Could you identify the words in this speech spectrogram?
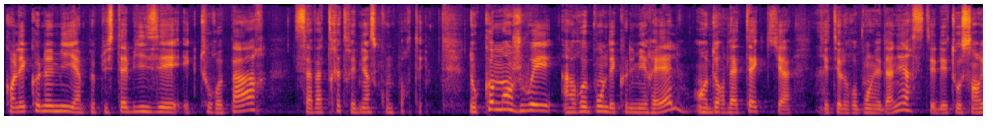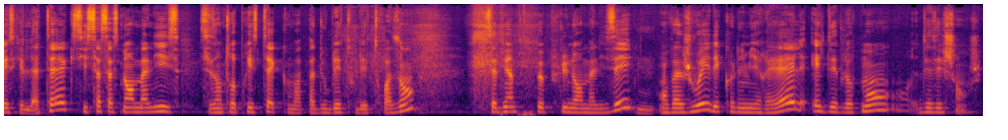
Quand l'économie est un peu plus stabilisée et que tout repart, ça va très très bien se comporter. Donc comment jouer un rebond d'économie réelle, en dehors de la tech qui, a, qui était le rebond l'année dernière, c'était des taux sans risque et de la tech. Si ça, ça se normalise, ces entreprises tech qu'on va pas doubler tous les trois ans, ça devient un petit peu plus normalisé. Mm. On va jouer l'économie réelle et le développement des échanges.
